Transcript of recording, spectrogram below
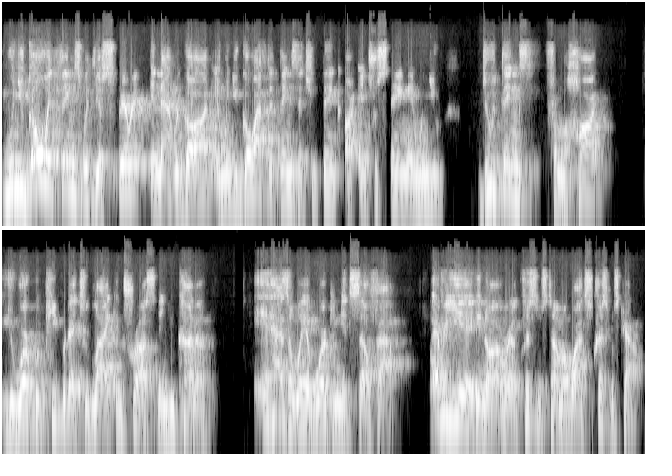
when you go with things with your spirit in that regard, and when you go after things that you think are interesting, and when you do things from the heart you work with people that you like and trust, and you kind of, it has a way of working itself out. Every year, you know, around Christmas time, I watch Christmas Carol.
